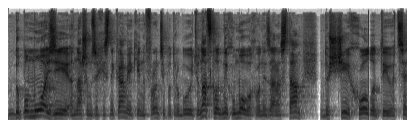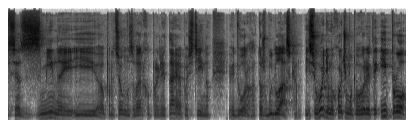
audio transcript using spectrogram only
допомозі нашим захисникам, які на фронті потребують у надскладних умовах. Вони зараз там. Дощі, холод, і ця вся зміна, і е, при цьому зверху прилітає постійно від ворога. Тож, будь ласка, і сьогодні ми хочемо поговорити і про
